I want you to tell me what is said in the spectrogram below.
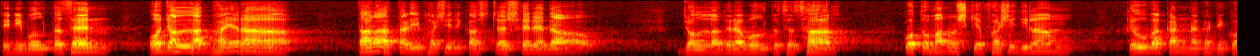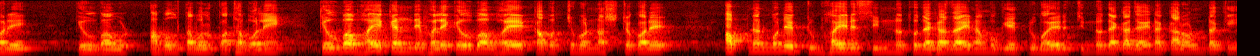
তিনি বলতেছেন ও জল্লাদ ভাইয়েরা, তাড়াতাড়ি ফাঁসির কাজটা সেরে দাও। জল্লাদেরা বলতেছে, স্যার, কত মানুষকে ফাঁসি দিলাম। কেউ বা কান্নাকাটি করে, কেউ বা আবল তাবল কথা বলে, কেউ বা ভয়ে কেন্দ্রে ফেলে, কেউ বা ভয়ে কাপড় চোপড় নষ্ট করে। আপনার মনে একটু ভয়ের চিহ্ন তো দেখা যায় না, মুখে একটু ভয়ের চিহ্ন দেখা যায় না, কারণটা কি?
